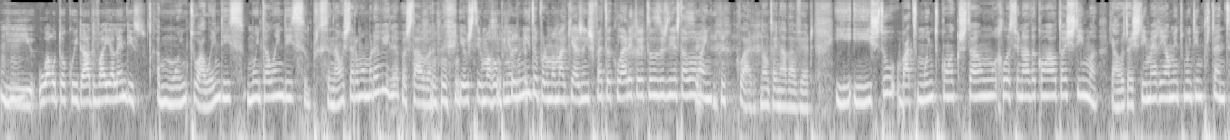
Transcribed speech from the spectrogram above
uhum. e o autocuidado vai além disso. Muito além disso, muito além disso, porque senão isto era uma maravilha, bastava eu vestir uma roupinha bonita, pôr uma maquiagem espetacular e todos os dias estava Sim. bem. Claro, não tem nada a ver. E, e, isto bate muito com a questão relacionada com a autoestima. A autoestima é realmente muito importante,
